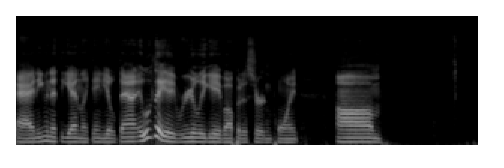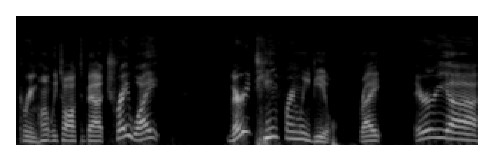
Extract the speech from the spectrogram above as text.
and even at the end, like they kneeled down. It looked like they really gave up at a certain point. Um, Kareem Hunt, we talked about Trey White, very team friendly deal, right? Very, uh,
